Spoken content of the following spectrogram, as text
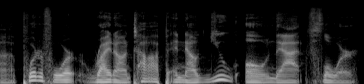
uh, porta fort right on top, and now you own that floor.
